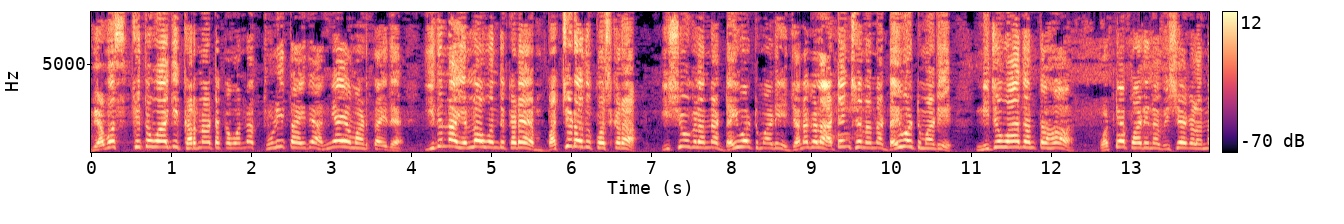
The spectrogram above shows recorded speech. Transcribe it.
ವ್ಯವಸ್ಥಿತವಾಗಿ ಕರ್ನಾಟಕವನ್ನ ತುಳಿತಾ ಇದೆ, ಅನ್ಯಾಯ ಮಾಡ್ತಾ ಇದೆ. ಇದನ್ನ ಎಲ್ಲೋ ಒಂದು ಕಡೆ ಬಚ್ಚಿಡೋದಕ್ಕೋಸ್ಕರ ಇಶ್ಯೂಗಳನ್ನ ಡೈವರ್ಟ್ ಮಾಡಿ, ಜನಗಳ ಅಟೆನ್ಷನ್ ಅನ್ನ ಡೈವರ್ಟ್ ಮಾಡಿ, ನಿಜವಾದಂತಹ ಹೊಟ್ಟೆಪಾಡಿನ ವಿಷಯಗಳನ್ನ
